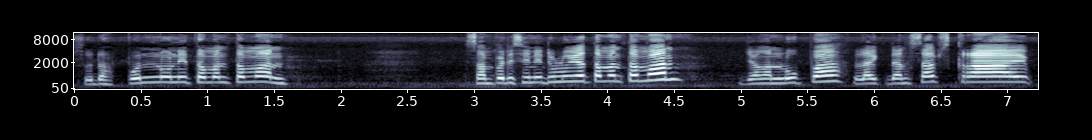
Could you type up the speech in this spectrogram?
Sudah penuh nih teman-teman. Sampai di sini dulu ya teman-teman. Jangan lupa like dan subscribe.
